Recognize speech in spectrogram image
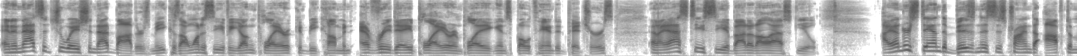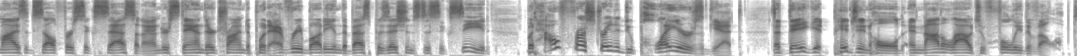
And in that situation, that bothers me because I want to see if a young player can become an everyday player and play against both-handed pitchers. And I asked TC about it. I'll ask you. I understand the business is trying to optimize itself for success, and I understand they're trying to put everybody in the best positions to succeed. But how frustrated do players get that they get pigeonholed and not allowed to fully develop?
